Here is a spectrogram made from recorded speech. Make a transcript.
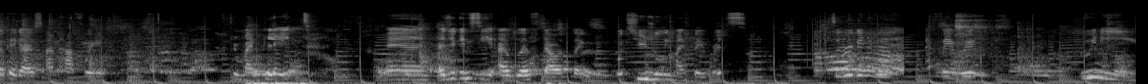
Okay guys, I'm halfway through my plate. And as you can see, I've left out like what's usually my favorites. So we're gonna have my favorite uni.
